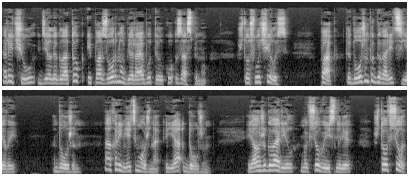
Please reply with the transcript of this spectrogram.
Рычу, делая глоток и позорно убирая бутылку за спину. «Что случилось?» «Пап, ты должен поговорить с Евой». «Должен. Охренеть можно. Я должен». «Я уже говорил. Мы все выяснили». «Что все?»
